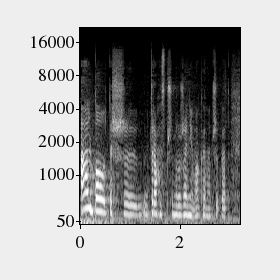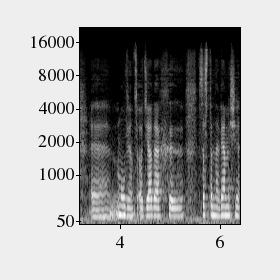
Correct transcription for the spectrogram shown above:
albo też y, trochę z przymrużeniem oka, na przykład e, mówiąc o dziadach, y, zastanawiamy się,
